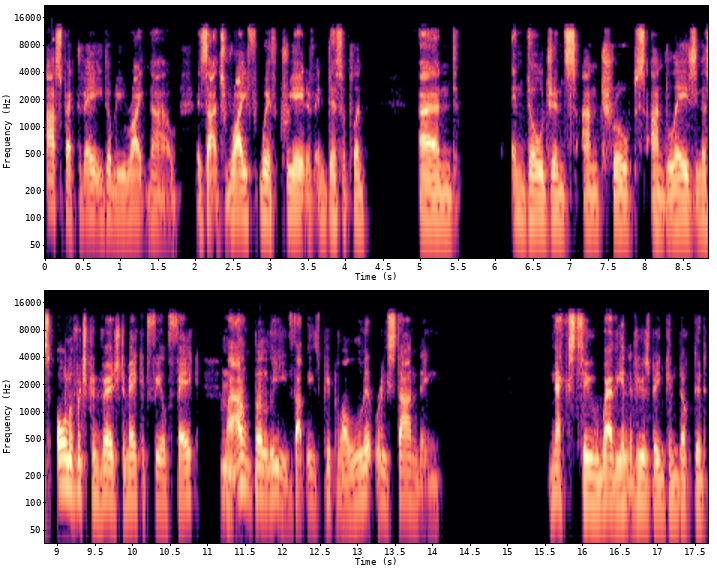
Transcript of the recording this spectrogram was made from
aspect of AEW right now is that it's rife with creative indiscipline and indulgence and tropes and laziness, all of which converge to make it feel fake. Mm. Like, I don't believe that these people are literally standing next to where the interview is being conducted.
